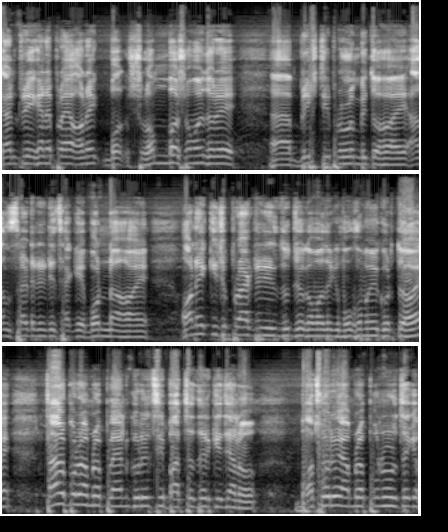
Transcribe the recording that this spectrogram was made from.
কান্ট্রি এখানে প্রায় অনেক লম্বা সময় ধরে বৃষ্টি প্রলম্বিত হয় আনসার্টেনিটি থাকে, বন্যা হয়, অনেক কিছু প্রাকৃতিক দুর্যোগ আমাদেরকে মুখোমুখি করতে হয়। তারপরে আমরা প্ল্যান করেছি বাচ্চাদেরকে যেন বছরে আমরা পনেরো থেকে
